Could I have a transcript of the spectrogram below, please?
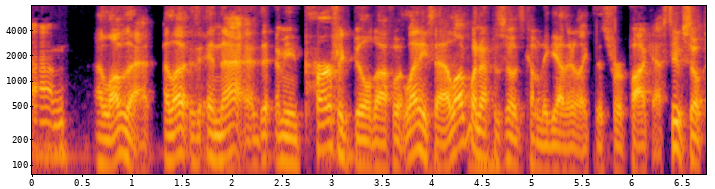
um, I love that. I love and that. I mean, perfect build off what Lenny said. I love when episodes come together like this for a podcast too. So,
